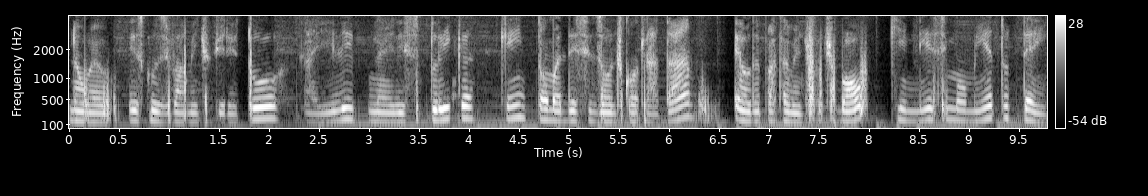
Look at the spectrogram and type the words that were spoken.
não é exclusivamente o diretor. Aí ele, né, ele explica quem toma a decisão de contratar é o departamento de futebol, que nesse momento tem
